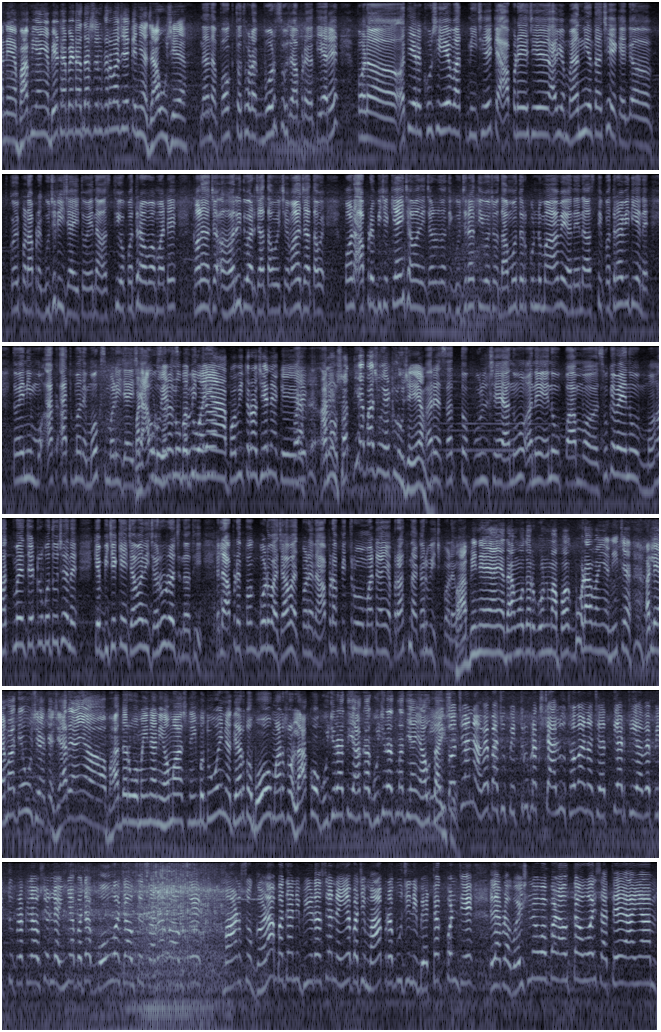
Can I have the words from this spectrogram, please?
અને ભાભી અહીંયા બેઠા બેઠા દર્શન કરવા છે કે ત્યાં જાવું છે? ના ના પગ તો થોડાક બોરશું જ આપણે અત્યારે. પણ અત્યારે ખુશી એ વાતની છે કે આપણે જે આવી માન્યતા છે કે કોઈ પણ આપણે ગુજરી જાય તો એના અસ્થિઓ પધરાવવા માટે ઘણા હરિદ્વાર જતા હોય છે વાં જતા હોય. પણ આપણે બીજે ક્યાંય જવાની જરૂર નથી. ગુજરાતીઓ જો દામોદર કુંડમાં આવે અને એના અસ્થિ પધરાવી દે ને તો એની આત્માને મોક્ષ મળી જાય છે. આપણું એટલું બધું અહીંયા પવિત્ર છે ને કે આનું સત્ય પાછું એટલું છે એમ. અરે સત તો ફૂલ છે આનું. અને એનું આમ શું કહેવાય એનું મહાત્મ્ય જેટલું બધું છે ને કે બીજે ક્યાંય જવાની જરૂર જ નથી. એટલે આપણે પગ બોડવા જવા જ પડે ને આપણા પિતૃઓ માટે અહીંયા પ્રાર્થના કરવી જ પડે. ભાભીને અહીંયા દામોદર કુંડમાં પગ બોડાવા અહીંયા નીચે એટલે એમાં કેવું છે કે જ્યારે અહીંયા ભાદરવો મહિનાની અમાસ ને એ બધું હોય ને ત્યારે તો બહુ માણસો લાખો ગુજરાતી આખા ગુજરાતમાંથી અહીંયા આવતા ઈ તો છે ને હવે પાછું પિતૃપક્ષ ચાલુ થવાનો છે. અત્યારથી હવે પિતૃપક્ષ આવશે એટલે અહીંયા બધા બહુ જ આવશે સરાવા આવશે. માણસો ઘણા બધાની ભીડ હશે અને અહીંયા પછી મહાપ્રભુજીની બેઠક પણ છે. એટલે આપણા વૈષ્ણવો પણ આવતા હોય સાથે અહીંયા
